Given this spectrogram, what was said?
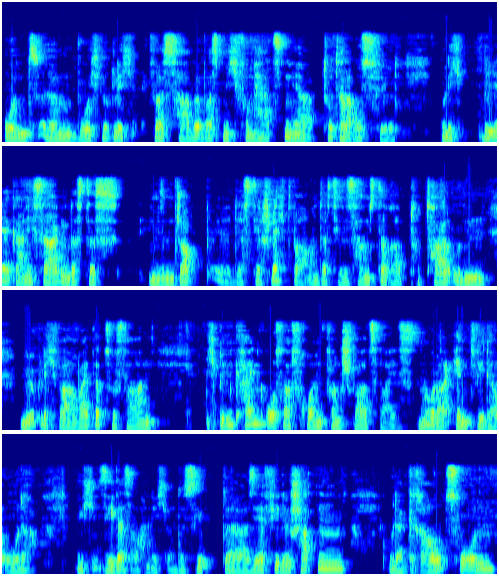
und ähm, wo ich wirklich etwas habe, was mich vom Herzen ja total ausfüllt. Und ich will ja gar nicht sagen, dass das in diesem Job, äh, dass der schlecht war und dass dieses Hamsterrad total unmöglich war, weiterzufahren. Ich bin kein großer Freund von Schwarz-Weiß ne, oder entweder oder. Ich sehe das auch nicht. Und es gibt äh, sehr viele Schatten oder Grauzonen,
